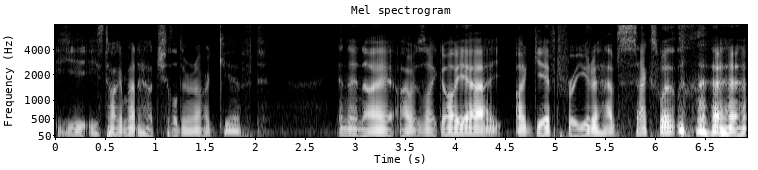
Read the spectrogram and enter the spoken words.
he he's talking about how children are a gift. And then I, I was like, oh yeah, a gift for you to have sex with,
